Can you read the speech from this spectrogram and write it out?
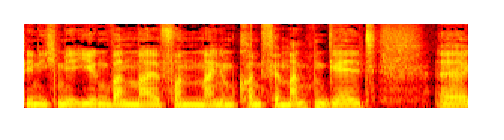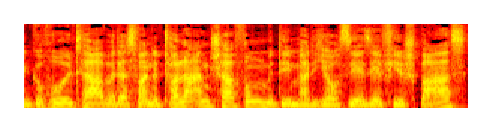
den ich mir irgendwann mal von meinem Konfirmandengeld äh, geholt habe. Das war eine tolle Anschaffung, mit dem hatte ich auch sehr, sehr viel Spaß.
